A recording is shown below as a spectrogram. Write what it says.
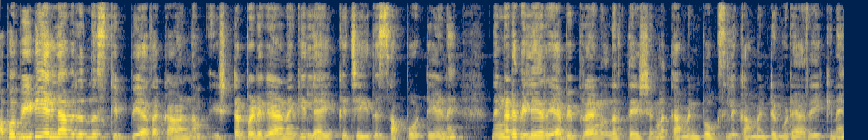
അപ്പോൾ വീഡിയോ എല്ലാവരും ഒന്ന് സ്കിപ്പ് ചെയ്യാതെ കാണണം. ഇഷ്ടപ്പെടുകയാണെങ്കിൽ ലൈക്ക് ചെയ്ത് സപ്പോർട്ട് ചെയ്യണേ. നിങ്ങളുടെ വിലയേറിയ അഭിപ്രായങ്ങളും നിർദ്ദേശങ്ങളും കമന്റ് ബോക്സിൽ കമന്റും കൂടെ അറിയിക്കണേ.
